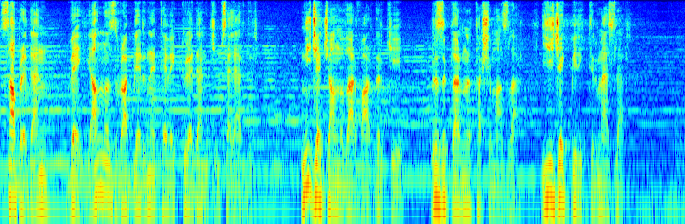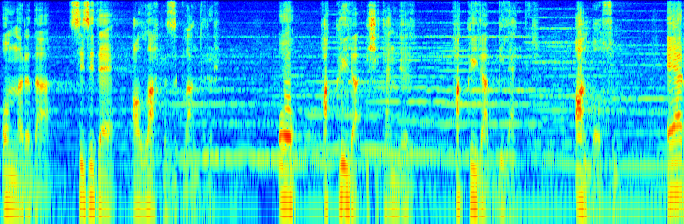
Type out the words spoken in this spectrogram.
sabreden ve yalnız Rablerine tevekkül eden kimselerdir. Nice canlılar vardır ki rızıklarını taşımazlar, yiyecek biriktirmezler. Onları da sizi de Allah rızıklandırır. O hakkıyla işitendir, hakkıyla bilendir. Andolsun, eğer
